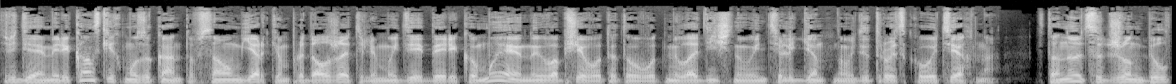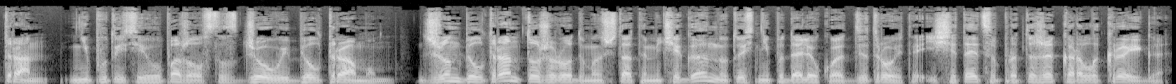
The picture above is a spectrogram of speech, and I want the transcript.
Среди американских музыкантов самым ярким продолжателем идей Дерека Мэя, ну и вообще вот этого вот мелодичного, интеллигентного детройтского техно, становится Джон Белтран. Не путайте его, пожалуйста, с Джоуи Белтрамом. Джон Белтран тоже родом из штата Мичиган, ну то есть неподалеку от Детройта, и считается протеже Карла Крейга.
